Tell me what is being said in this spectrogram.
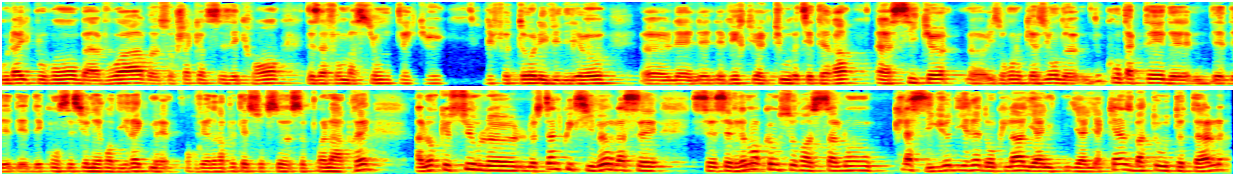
où là, ils pourront ben, voir euh, sur chacun de ces écrans des informations telles que les photos, les vidéos, euh, les, les, les, virtual tours, etc. Ainsi que euh, ils auront l'occasion de, contacter des, concessionnaires en direct, mais on reviendra peut-être sur ce, point-là après. Alors que sur le, stand Quicksilver, là, c'est, vraiment comme sur un salon classique, je dirais. Donc là, il y a, a 15 bateaux au total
